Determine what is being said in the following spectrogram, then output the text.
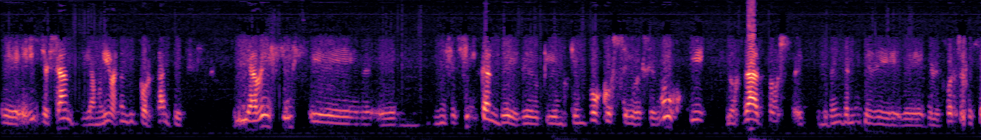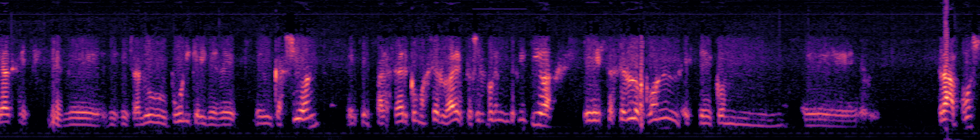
eh, es interesante, digamos, y es bastante importante y a veces eh, eh, necesitan de, que, un poco se, se busque los datos, eh, independientemente del esfuerzo que se hace desde, salud pública y desde educación, este, para saber cómo hacerlo a esto. Porque en definitiva es hacerlo con, este, con trapos,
